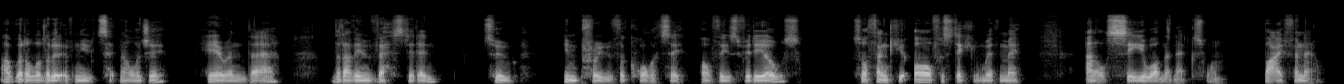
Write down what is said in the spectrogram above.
I've got a little bit of new technology here and there that I've invested in to improve the quality of these videos. So thank you all for sticking with me and I'll see you on the next one. Bye for now.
